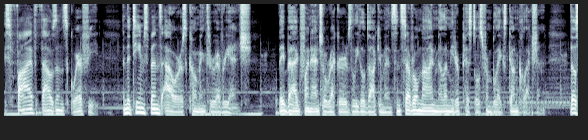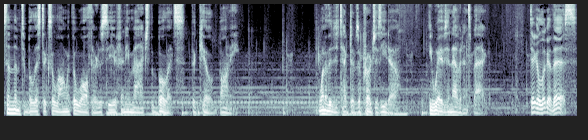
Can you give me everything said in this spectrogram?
is 5,000 square feet, and the team spends hours combing through every inch. They bag financial records, legal documents, and several 9mm pistols from Blake's gun collection. They'll send them to ballistics along with the Walther to see if any match the bullets that killed Bonnie. One of the detectives approaches Ito. He waves an evidence bag. Take a look at this.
